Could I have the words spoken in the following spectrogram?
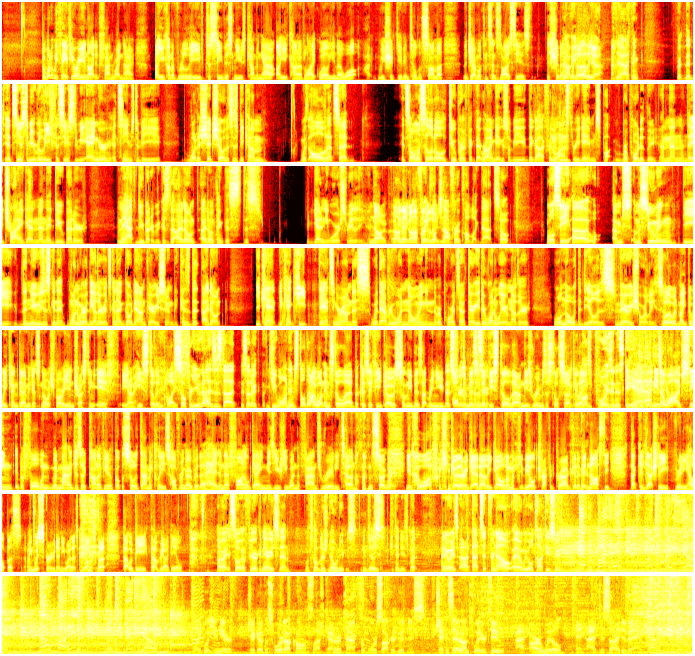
But what do we think? If you're a United fan right now, are you kind of relieved to see this news coming out? Are you kind of like, well, you know what, we should give him till the summer? The general consensus I see is this should have happened earlier. Yeah, yeah. I think for the, it seems to be relief. It seems to be anger. It seems to be what a shit show this has become. With all of that said, it's almost a little too perfect that Ryan Giggs will be the guy for the Mhm. last three games, po- reportedly, and then they try again and they do better, and they have to do better because the, I don't, I don't think this this could get any worse really. No, I mean Not- they got not for nothing a to club, lose. Not now. for a club like that. So we'll see. Uh, I'm I'm assuming the the news is gonna one way or the other it's gonna go down very soon because the, I don't. You can't you can't keep dancing around this with everyone knowing and the reports out there either one way or another. We'll know what the deal is very shortly. So. Well, it would make the weekend game against Norwich very interesting if you know he's still in place. so for you guys, is that is that a, do you want him still there? I want him still there because if he goes, suddenly there's that renewed That's optimism. if he's still there and these rumours are still Oh, circulating. it's poisonous game. Yeah, and you know what? I've seen it before when, when managers are kind of, you know, got the sort of Damocles hovering over their head, and their final game is usually when the fans really turn on them. So, Right. you know what? If we can go there and get an early goal and we get the Old Trafford crowd get a bit nasty, that could actually really help us. I mean, we're screwed anyway, let's be honest, but that would be that would be ideal. All right, so if you're a Canaries fan, let's hope there's no news. and Indeed. Just continues. But, anyways, uh, that's it for now, and we will talk to you soon. Everybody loves radio. Nobody loves video. Like what you hear? Check out thescore.com slash counterattack for more soccer goodness. Check us out on Twitter too, at rwhittall and at decide event.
